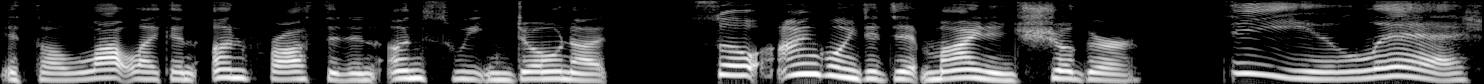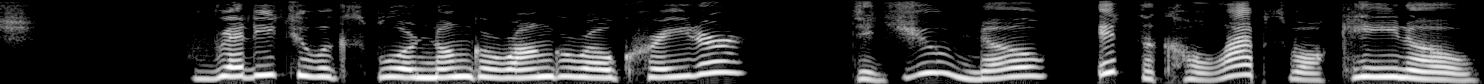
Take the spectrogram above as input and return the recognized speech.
It's a lot like an unfrosted and unsweetened donut, so I'm going to dip mine in sugar. Delish! Ready to explore Ngorongoro Crater? Did you know it's a collapsed volcano?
